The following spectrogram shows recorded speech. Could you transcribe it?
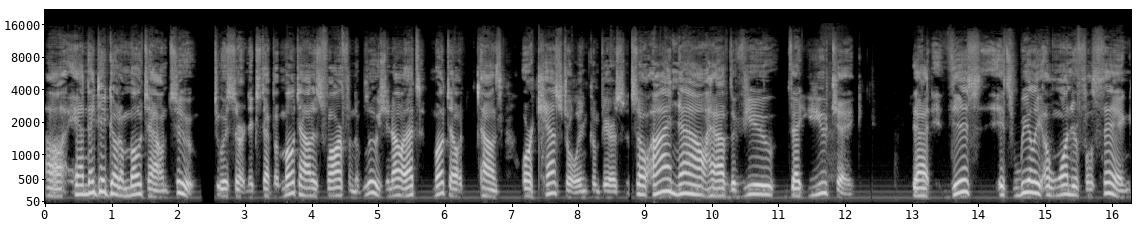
uh, and they did go to Motown too, to a certain extent. But Motown is far from the blues. You know, that's Motown's orchestral in comparison. So I now have the view that you take that this it's really a wonderful thing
